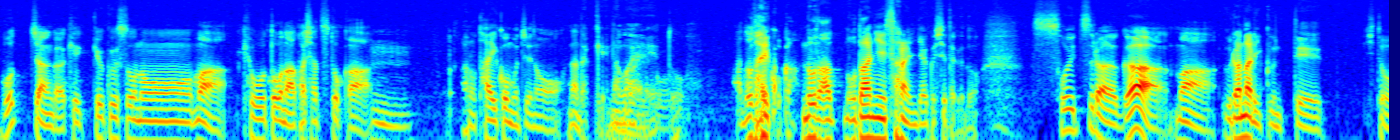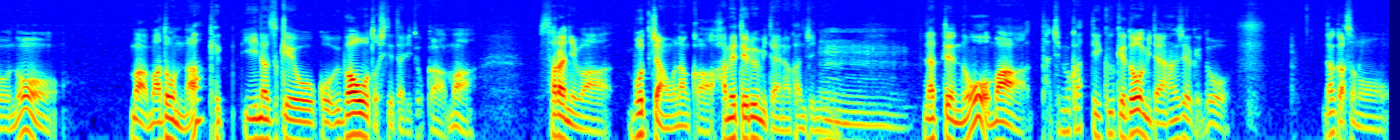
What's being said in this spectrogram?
坊ちゃんが結局そのまあ教頭の赤シャツとか、うん。あの太鼓持ちのなんだっけ名前えっとあ野太鼓か。野田野田にさらに略してたけどそいつらがまあ浦成君って人のまあマドンナけ言い名付けをこう奪おうとしてたりとかまあさらには坊ちゃんをなんかはめてるみたいな感じうにんなってんのをまあ立ち向かっていくけどみたいな話だけどなんかその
